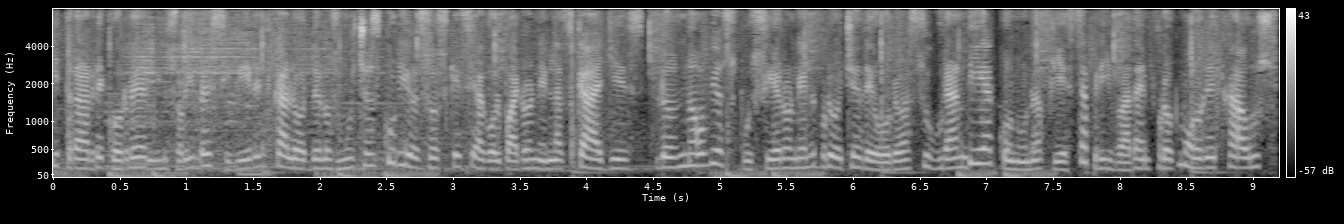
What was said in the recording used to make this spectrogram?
y tras recorrer Windsor y recibir el calor de los muchos curiosos que se agolparon en las calles, los novios pusieron el broche de oro a su gran día con una fiesta privada en Frogmore House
